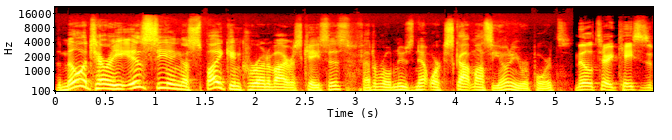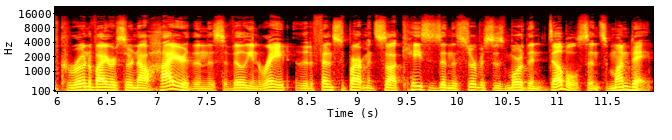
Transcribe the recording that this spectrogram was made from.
The military is seeing a spike in coronavirus cases. Federal News Network Scott Maucione reports. Military cases of coronavirus are now higher than the civilian rate. The Defense Department saw cases in the services more than double since Monday.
